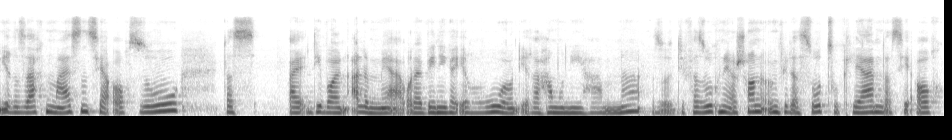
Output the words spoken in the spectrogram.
ihre Sachen meistens ja auch so, dass weil die wollen alle mehr oder weniger ihre Ruhe und ihre Harmonie haben. Ne? Also die versuchen ja schon irgendwie das so zu klären, dass sie auch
